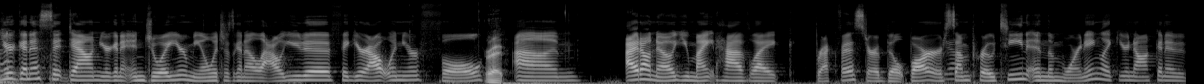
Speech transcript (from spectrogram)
you're gonna sit down you're gonna enjoy your meal which is gonna allow you to figure out when you're full Right. um i don't know you might have like breakfast or a built bar or some protein in the morning like you're not gonna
